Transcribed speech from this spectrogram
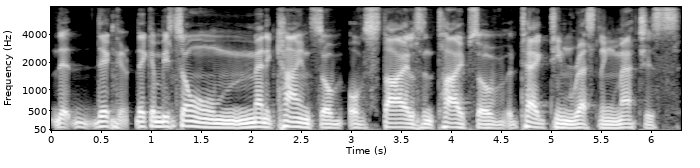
there can, there can be so many kinds of, of styles and types of tag team wrestling matches.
